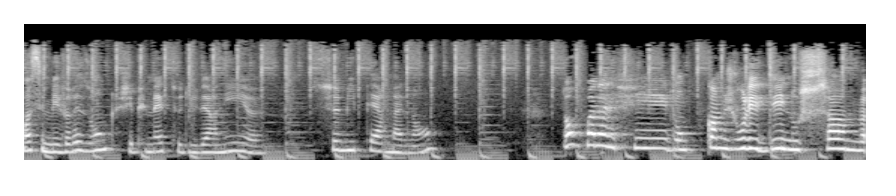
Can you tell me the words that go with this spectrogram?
Moi, c'est mes vrais ongles. J'ai pu mettre du vernis euh, semi-permanent. Donc voilà les filles. Donc comme je vous l'ai dit, nous sommes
